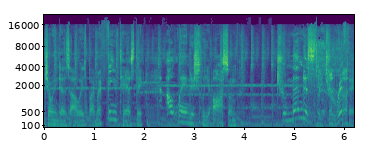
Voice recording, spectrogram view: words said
joined as always by my fantastic, outlandishly awesome, tremendously terrific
